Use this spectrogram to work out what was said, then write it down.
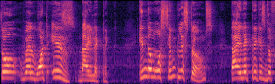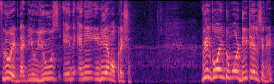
So, well, what is dielectric? In the most simplest terms, dielectric is the fluid that you use in any EDM operation. We'll go into more details in it,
